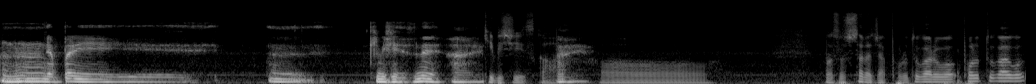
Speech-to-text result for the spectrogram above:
うん、やっぱり、うん、厳しいですね。はい。厳しいですか、はいあーまあ、そしたらじゃあポルトガル語、ポルトガル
